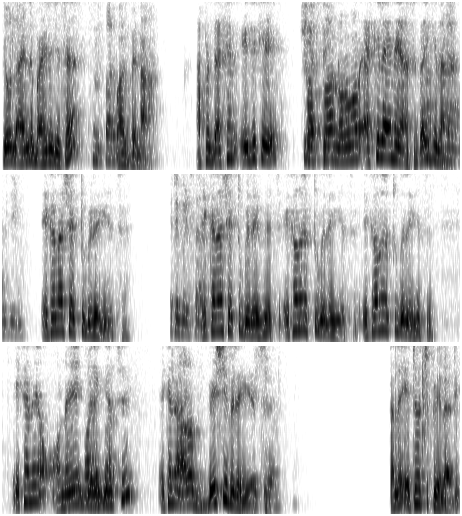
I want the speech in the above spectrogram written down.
কেউ লাইনে বাইরে যেতে পারবে না। আপনি দেখেন এদিকে শক্ত। হাড় নরম হাড় একই লাইনে আছে তাই কি না? হ্যাঁ, এখানে আসে একটু বেড়ে গিয়েছে। এখানে আসে একটু বেড়ে গিয়েছে এখানেও একটু বেড়ে গিয়েছে এখানেও একটু বেড়ে গিয়েছে। এখানে অনেক বেড়ে গিয়েছে এখানে আরও বেশি বেড়ে গিয়েছে। তাহলে এটা হচ্ছে পিএলআরডি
